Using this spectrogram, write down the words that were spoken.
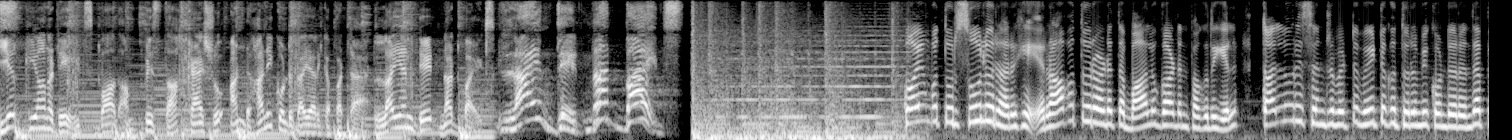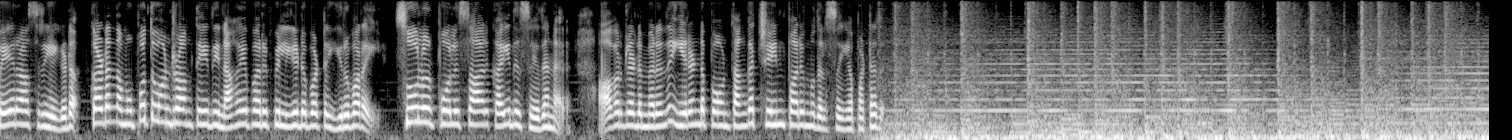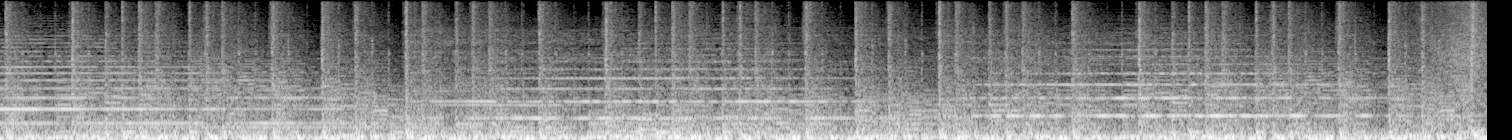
இயற்கையான டேட்ஸ் பாதாம் பிஸ்தா cash and honey கொண்டு தயாரிக்கப்பட்ட lion date nut bites Lion Date Nut Bites. Coimbatore Sulur அருகே ராவத்தூர் அடுத்த பாலு கார்டன் பகுதியில் கல்லூரி சென்றுவிட்டு வீட்டுக்கு திரும்பிக் கொண்டிருந்த பேராசிரியரிடம் கடந்த முப்பத்தி ஒன்றாம் தேதி நகை பறிப்பில் ஈடுபட்ட இருவரை சூலூர் போலீசார் கைது செய்தனர். அவர்களிடமிருந்து இரண்டு பவுண்ட் தங்கச் செயின் பறிமுதல் செய்யப்பட்டது.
